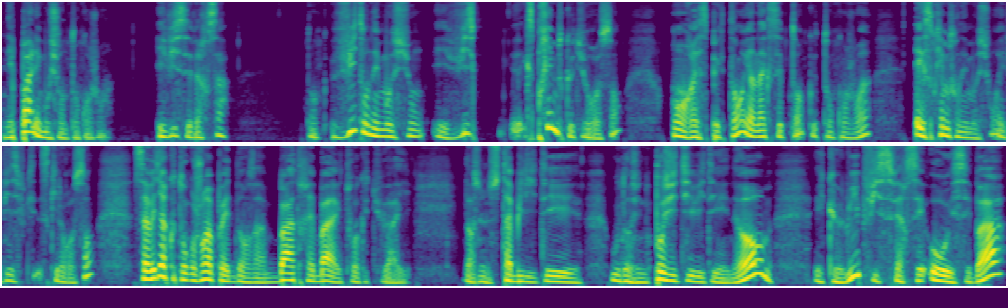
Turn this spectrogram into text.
n'est pas l'émotion de ton conjoint. Et vice versa. Donc, vis ton émotion et exprime ce que tu ressens en respectant et en acceptant que ton conjoint exprime son émotion et vit ce qu'il ressent. Ça veut dire que ton conjoint peut être dans un bas très bas et toi que tu ailles dans une stabilité ou dans une positivité énorme, et que lui puisse faire ses hauts et ses bas,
